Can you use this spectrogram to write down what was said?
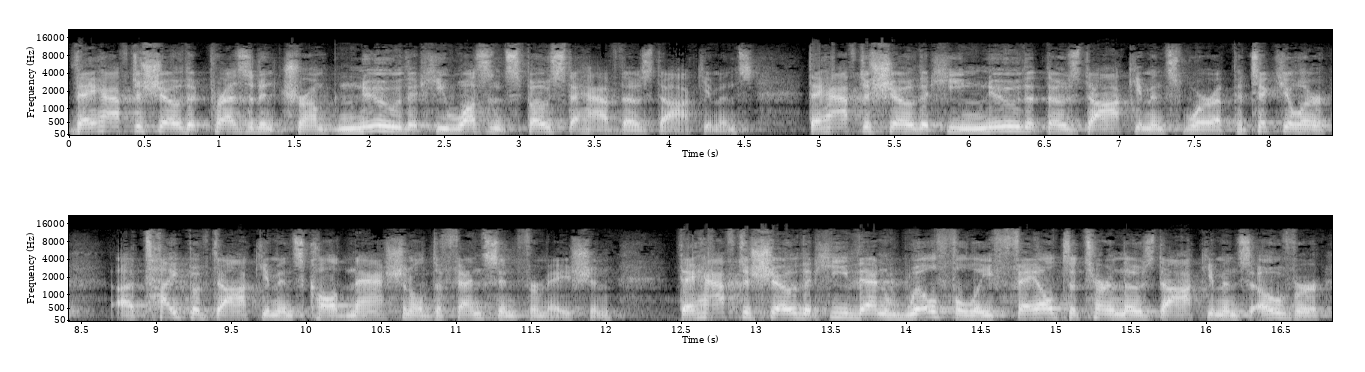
They have to show that President Trump knew that he wasn't supposed to have those documents. They have to show that he knew that those documents were a particular uh, type of documents called national defense information. They have to show that he then willfully failed to turn those documents over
